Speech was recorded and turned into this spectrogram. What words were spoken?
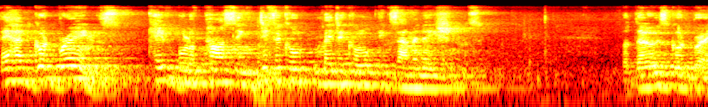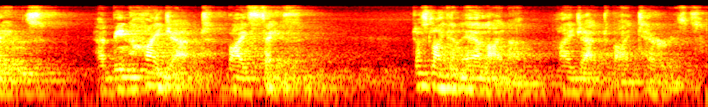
They had good brains, capable of passing difficult medical examinations. But those good brains had been hijacked by faith, just like an airliner hijacked by terrorists.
